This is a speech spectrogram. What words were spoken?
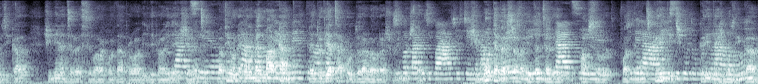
muzical și bineînțeles se vor acorda probabil diplome de excelență. Va fi un da, eveniment marcant eveniment pentru marcant. viața culturală a orașului Și vor participa și cei și de la multe personalități ale absolut, foarte de mulți critici, critici muzicali,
